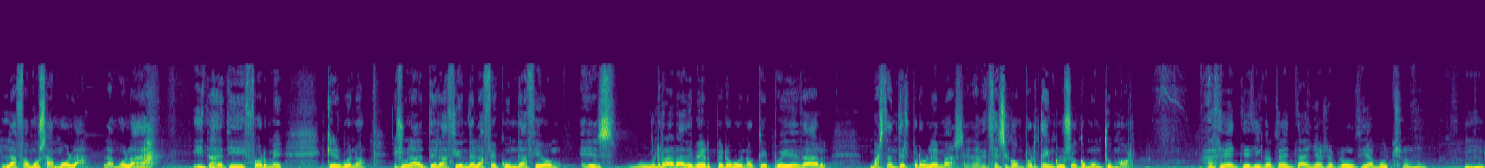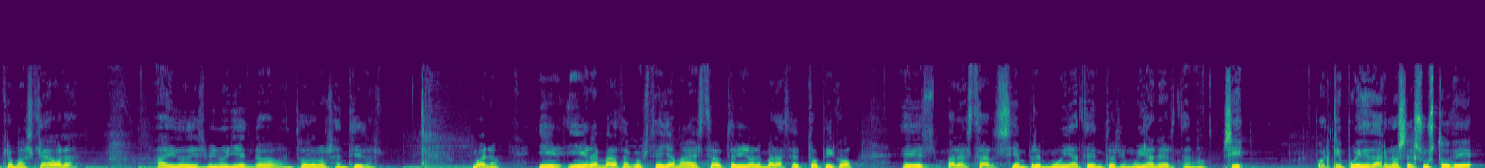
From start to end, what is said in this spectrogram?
la famosa mola, la mola hidratidiforme, que es bueno, es una alteración de la fecundación, es rara de ver, pero bueno, que puede dar bastantes problemas. A veces se comporta incluso como un tumor. Hace 25 o 30 años se producía mucho, ¿eh? mucho más que ahora. Ha ido disminuyendo en todos los sentidos. Bueno, y, y el embarazo que usted llama extrauterino, el embarazo ectópico, es para estar siempre muy atentos y muy alerta, ¿no? Sí, porque puede darnos el susto de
